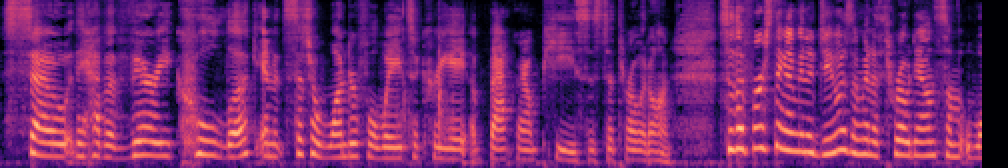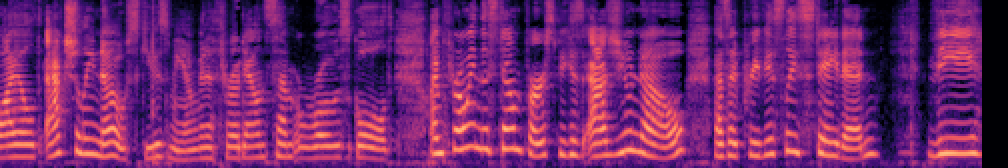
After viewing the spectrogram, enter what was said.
So they have a very cool look and it's such a wonderful way to create a background piece is to throw it on. So the first thing I'm going to do is I'm going to throw down some wild, actually no, excuse me, I'm going to throw down some rose gold. I'm throwing this down first because as you know, as I previously stated, the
